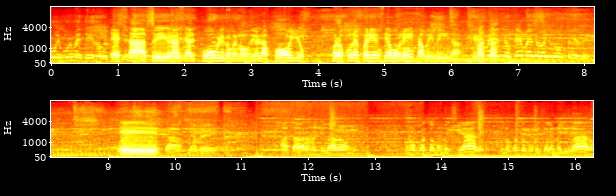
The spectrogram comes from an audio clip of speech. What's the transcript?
muy, muy metido en el proyecto. Exacto, y Sí. gracias al público que nos dio el apoyo. Pero fue una experiencia bonita, vivida. ¿Qué Bastante. medio, ¿Qué medio lo ayudó a ustedes? Eh, Hasta, déjame ver. Hasta ahora nos ayudaron unos cuantos comerciales, unos cuantos comerciales nos ayudaron,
